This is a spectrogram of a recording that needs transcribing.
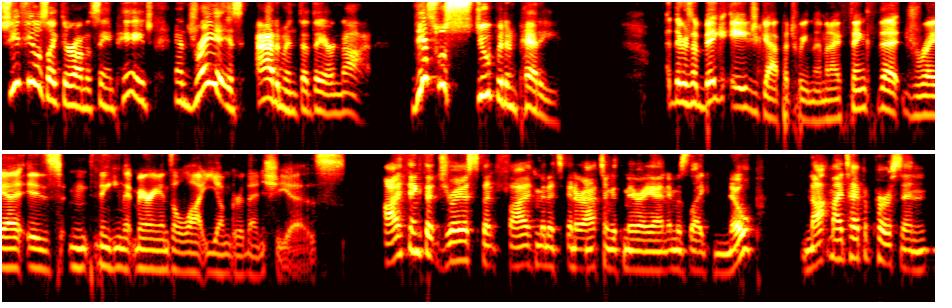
She feels like they're on the same page, and Drea is adamant that they are not. This was stupid and petty. There's a big age gap between them, and I think that Drea is thinking that Maryanne's a lot younger than she is. I think that Drea spent five minutes interacting with Maryanne and was like, nope, not my type of person.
